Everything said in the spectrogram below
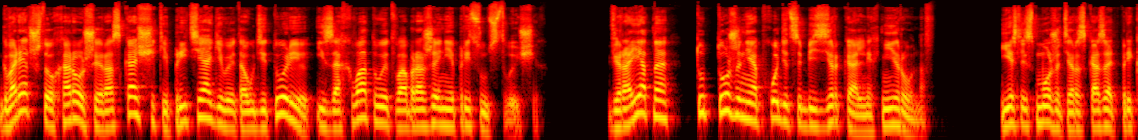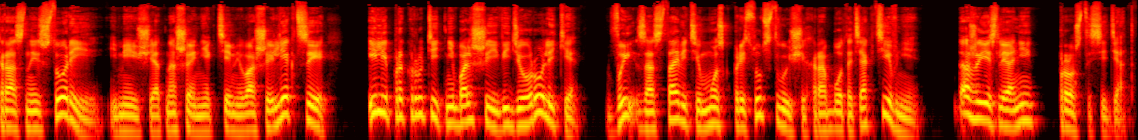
Говорят, что хорошие рассказчики притягивают аудиторию и захватывают воображение присутствующих. Вероятно, тут тоже не обходится без зеркальных нейронов. Если сможете рассказать прекрасные истории, имеющие отношение к теме вашей лекции, или прокрутить небольшие видеоролики, вы заставите мозг присутствующих работать активнее, даже если они просто сидят.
